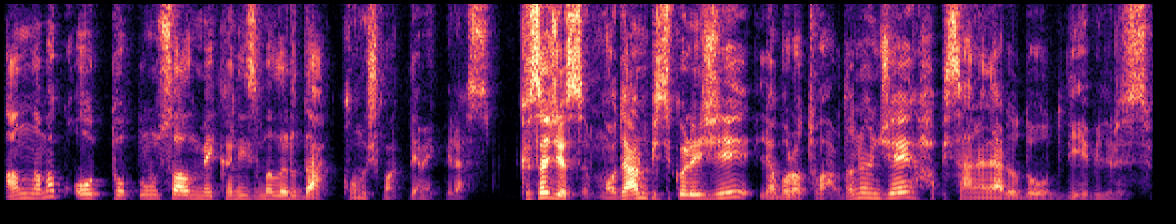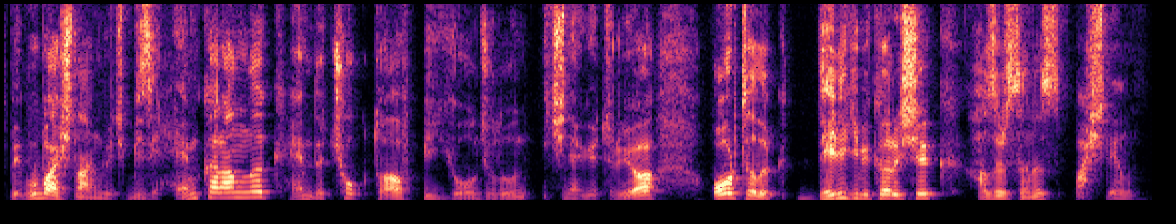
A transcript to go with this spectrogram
anlamak o toplumsal mekanizmaları da konuşmak demek biraz. Kısacası modern psikoloji laboratuvardan önce hapishanelerde doğdu diyebiliriz. Ve bu başlangıç bizi hem karanlık hem de çok tuhaf bir yolculuğun içine götürüyor. Ortalık deli gibi karışık. Hazırsanız başlayalım.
